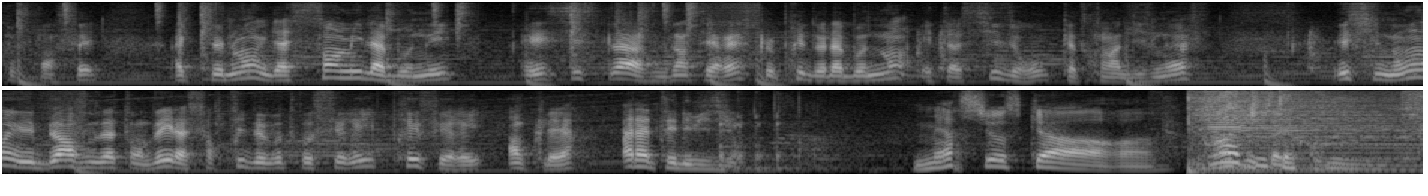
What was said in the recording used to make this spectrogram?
sont français. Actuellement, il y a 100 000 abonnés et si cela vous intéresse, le prix de l'abonnement est à 6,99€. Et sinon, eh bien, vous attendez la sortie de votre série préférée en clair à la télévision. Merci Oscar. Radio Taku.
